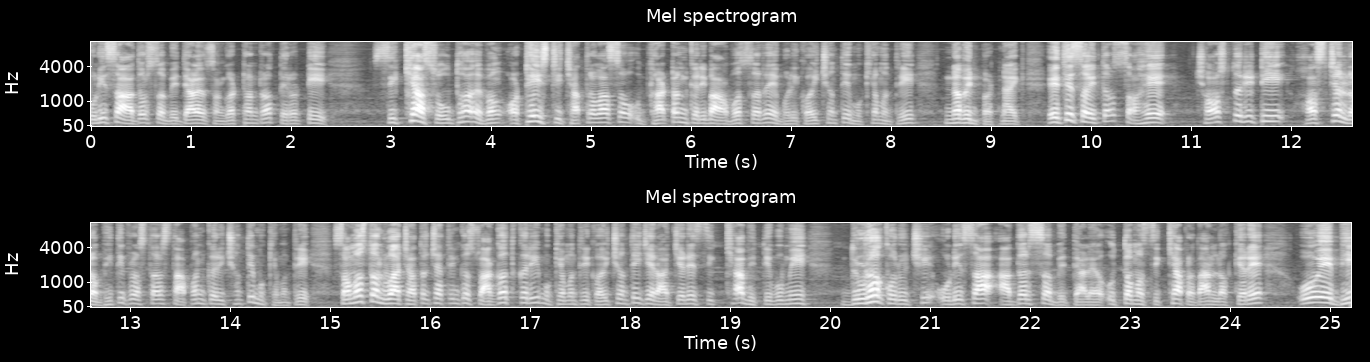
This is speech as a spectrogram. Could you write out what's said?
ଓଡ଼ିଶା ଆଦର୍ଶ ବିଦ୍ୟାଳୟ ସଂଗଠନର ତେରଟି ଶିକ୍ଷା ସୌଧ ଏବଂ ଅଠେଇଶଟି ଛାତ୍ରାବାସ ଉଦ୍ଘାଟନ କରିବା ଅବସରରେ ଏଭଳି କହିଛନ୍ତି ମୁଖ୍ୟମନ୍ତ୍ରୀ ନବୀନ ପଟ୍ଟନାୟକ ଏଥିସହିତ ଶହେ ଛଅସ୍ତରୀଟି ହଷ୍ଟେଲର ଭିତ୍ତିପ୍ରସ୍ତର ସ୍ଥାପନ କରିଛନ୍ତି ମୁଖ୍ୟମନ୍ତ୍ରୀ। ସମସ୍ତ ନୂଆ ଛାତ୍ରଛାତ୍ରୀଙ୍କୁ ସ୍ୱାଗତ କରି ମୁଖ୍ୟମନ୍ତ୍ରୀ କହିଛନ୍ତି ଯେ ରାଜ୍ୟରେ ଶିକ୍ଷା ଭିତ୍ତିଭୂମି ଦୃଢ଼ କରୁଛି। ଓଡ଼ିଶା ଆଦର୍ଶ ବିଦ୍ୟାଳୟ ଉତ୍ତମ ଶିକ୍ଷା ପ୍ରଦାନ ଲକ୍ଷ୍ୟରେ ଓଏଭି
